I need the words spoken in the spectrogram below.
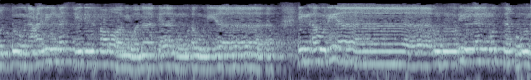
يصدون عن المسجد الحرام وما كانوا أولياء إن أولياؤه إلا المتقون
